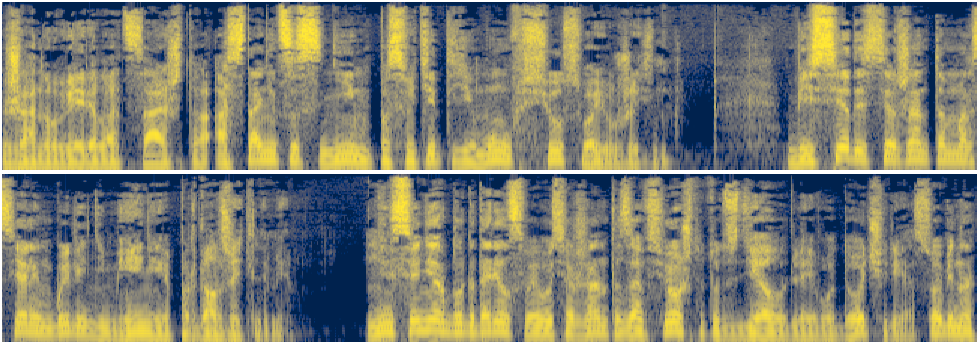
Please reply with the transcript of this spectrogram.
Жанна уверила отца, что останется с ним, посвятит ему всю свою жизнь. Беседы с сержантом Марселем были не менее продолжительными. Миссионер благодарил своего сержанта за все, что тот сделал для его дочери, особенно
